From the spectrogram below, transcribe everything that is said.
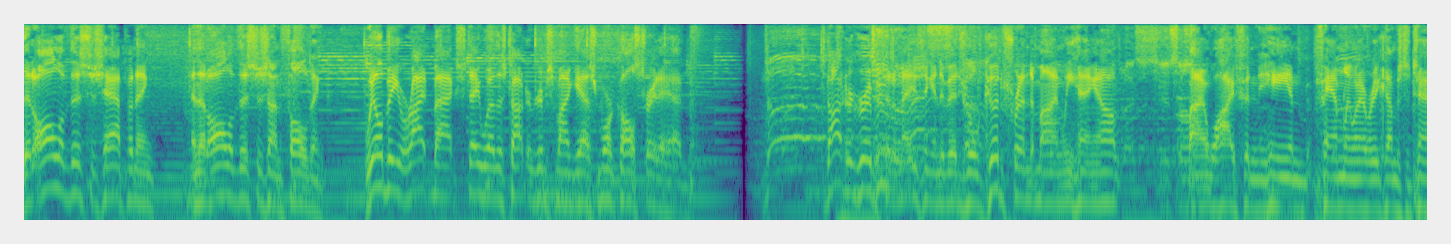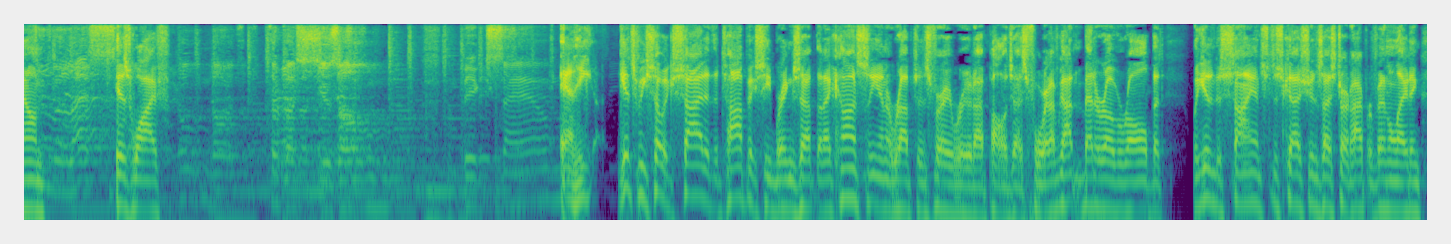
that all of this is happening and that all of this is unfolding. We'll be right back. Stay with us. Dr. Group's my guest. More calls straight ahead. Dr. Group is an amazing individual, good friend of mine. We hang out, my wife and he and family whenever he comes to town, his wife. And he gets me so excited, the topics he brings up, that I constantly interrupt, and it's very rude. I apologize for it. I've gotten better overall, but we get into science discussions. I start hyperventilating.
